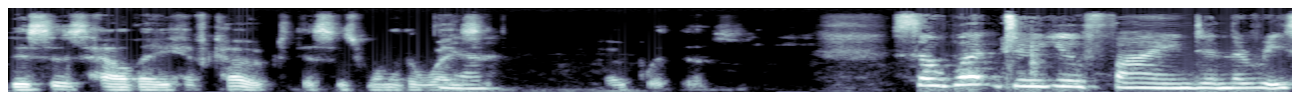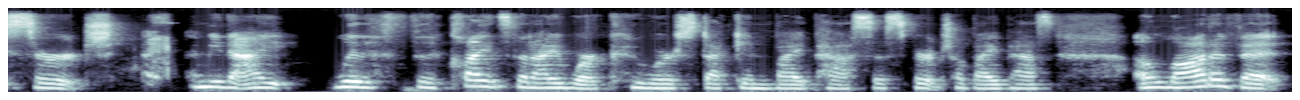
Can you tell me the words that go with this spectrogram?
this is how they have coped. This is one of the ways yeah. that they cope with this. So, what do you find in the research? I mean, I with the clients that I work who are stuck in bypass, a spiritual bypass, a lot of it,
